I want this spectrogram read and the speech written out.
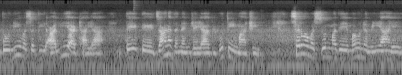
दोन्ही वसती आली आठाया ते ते जाण धनंजया विभूती माझी. सर्व वस्तूंमध्ये मौन मी आहे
